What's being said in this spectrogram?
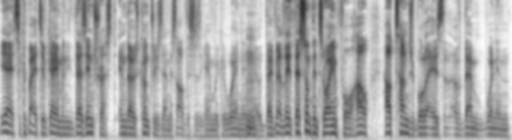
yeah, it's a competitive game, and there's interest in those countries. Then it's oh, this is a game we could win, and Mm. you know, they've, there's something to aim for. How how tangible it is of them winning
